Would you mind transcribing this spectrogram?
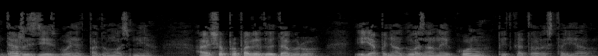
Даже здесь гонят, подумалось мне. А еще проповедуют добро, и я поднял глаза на икону, перед которой стояла.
